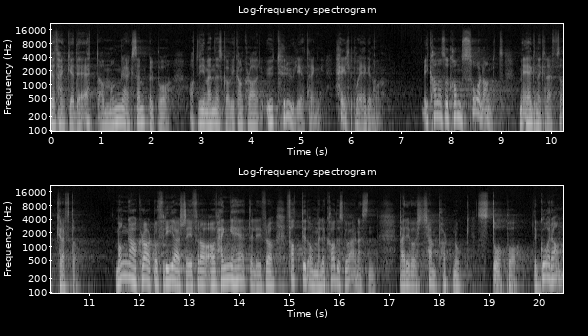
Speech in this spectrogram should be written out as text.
det tenker jeg det er et av mange eksempler på at vi mennesker vi kan klare utrolige ting helt på egen hånd. Vi kan altså komme så langt med egne krefter. Mange har klart å frigjøre seg fra avhengighet eller fra fattigdom, eller hva det skulle være, nesten, bare ved å kjempe hardt nok, stå på. Det går an.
